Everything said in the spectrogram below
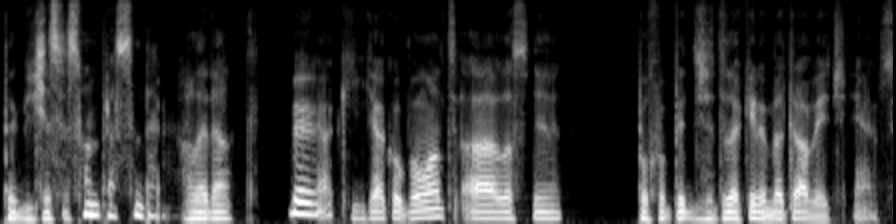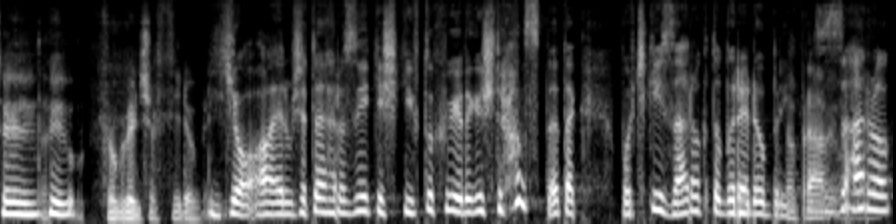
Takže se sám pro sebe. Hledat hmm. nějaký, nějakou pomoc a vlastně pochopit, že to taky nebude trvá věčně. To bude častý dobrý. Jo, ale jenom, že to je hrozně těžký v tu chvíli, když tam jste, tak počkej, za rok to bude dobrý. No právě, za rok.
